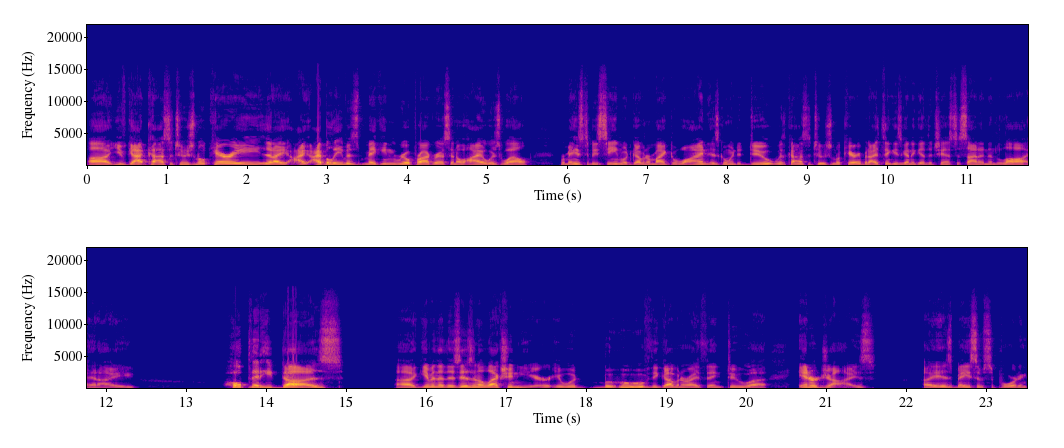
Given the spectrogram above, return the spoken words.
Uh, you've got constitutional carry that I, I, I, believe is making real progress in Ohio as well. Remains to be seen what Governor Mike DeWine is going to do with constitutional carry, but I think he's going to get the chance to sign it into law, and I hope that he does. Uh, given that this is an election year, it would behoove the governor, I think, to uh, energize uh, his base of support, and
